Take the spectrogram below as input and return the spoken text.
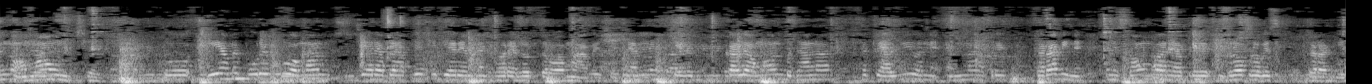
એમનો અમાઉન્ટ છે. તો એ અમે પૂરેપૂરું અમાઉન્ટ જ્યારે આપણે આપીએ છીએ ત્યારે એમને ઘર એલોટ કરવામાં આવે છે. તેમને કાલે અમાઉન્ટ બધાના થકી આવ્યું અને એમને આપણે કરાવીને અને સોમવારે આપણે ગૃહ પ્રવેશ કરાવીએ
